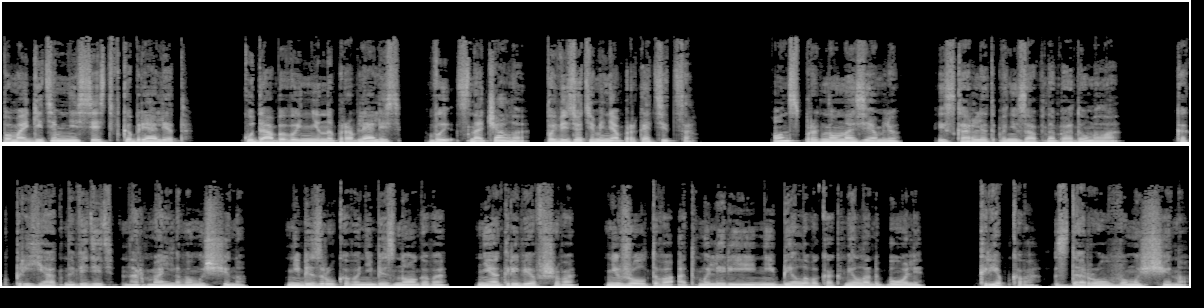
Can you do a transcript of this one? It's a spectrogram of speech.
Помогите мне сесть в кабриолет. Куда бы вы ни направлялись, вы сначала повезете меня прокатиться. Он спрыгнул на землю, и Скарлетт внезапно подумала, как приятно видеть нормального мужчину, ни безрукого, ни безногого, ни окривевшего, ни желтого от малярии, ни белого, как мел от боли, крепкого, здорового мужчину.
